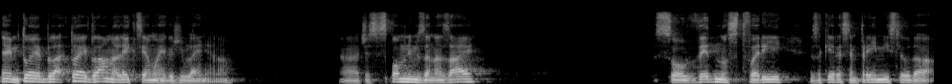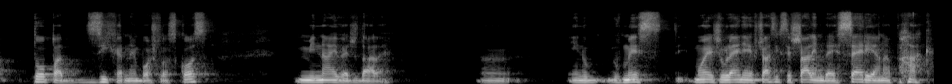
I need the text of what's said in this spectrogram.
vem, to, je, bila, to je glavna lekcija mojega življenja. No? Uh, če se spomnim za nazaj, so vedno stvari, za kere sem prej mislil, da to pa zihar ne bo šlo skozi, mi največ dale. Uh, In vmes moje življenje, včasih se šalim, da je serija napak,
